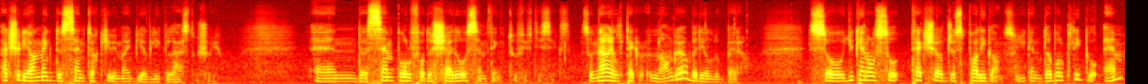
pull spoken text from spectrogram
actually I'll make the center cube. It might be ugly glass to show you. And the sample for the shadow same thing 256 so now it'll take longer but it'll look better. So you can also texture just polygons. So you can double click go M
